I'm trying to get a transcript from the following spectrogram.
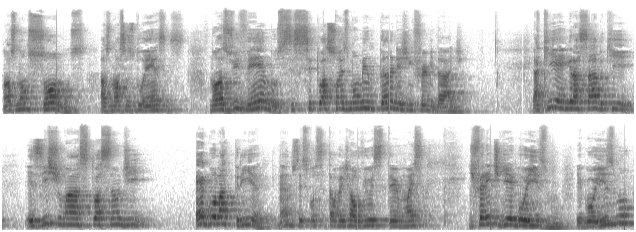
Nós não somos as nossas doenças, nós vivemos situações momentâneas de enfermidade. Aqui é engraçado que existe uma situação de egolatria, né? Não sei se você talvez já ouviu esse termo, mas diferente de egoísmo. Egoísmo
